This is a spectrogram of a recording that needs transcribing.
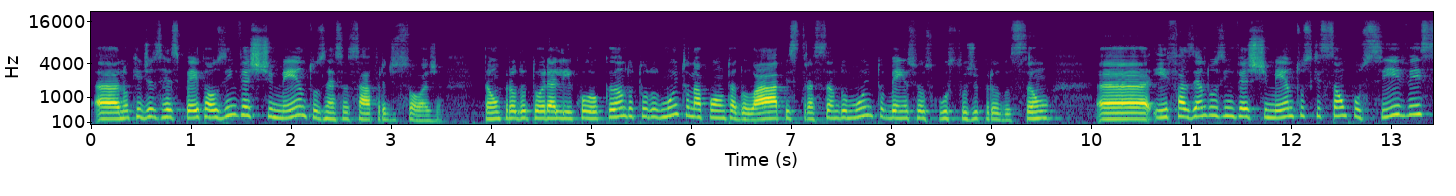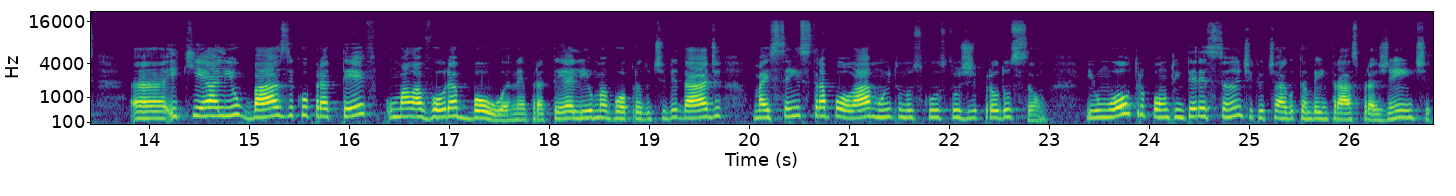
uh, no que diz respeito aos investimentos nessa safra de soja. Então, o produtor ali colocando tudo muito na ponta do lápis, traçando muito bem os seus custos de produção uh, e fazendo os investimentos que são possíveis uh, e que é ali o básico para ter uma lavoura boa, né? para ter ali uma boa produtividade, mas sem extrapolar muito nos custos de produção. E um outro ponto interessante que o Tiago também traz para a gente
